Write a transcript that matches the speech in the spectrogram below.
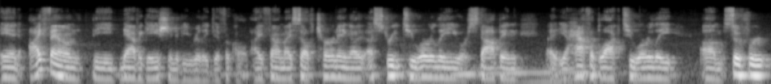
and I found the navigation to be really difficult. I found myself turning a, a street too early or stopping uh, know, half a block too early. Um, so for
